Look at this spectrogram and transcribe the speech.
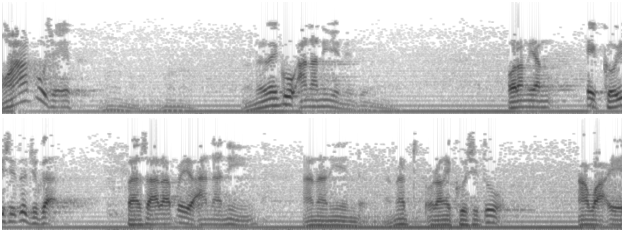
aku sih Nah, itu ananiin itu. Orang yang egois itu juga bahasa Arabnya ya anani. Ananiin. Karena orang egois itu awake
